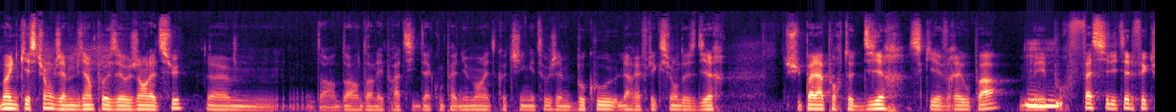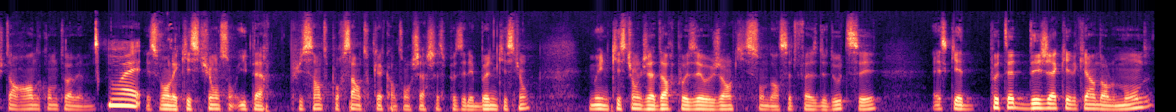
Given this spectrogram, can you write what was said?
Moi, une question que j'aime bien poser aux gens là-dessus, euh, dans, dans, dans les pratiques d'accompagnement et de coaching et tout, j'aime beaucoup la réflexion de se dire, je suis pas là pour te dire ce qui est vrai ou pas, mais Mhm. pour faciliter le fait que tu t'en rendes compte toi-même. Ouais. Et souvent, les questions sont hyper puissantes pour ça, en tout cas quand on cherche à se poser les bonnes questions. Moi, une question que j'adore poser aux gens qui sont dans cette phase de doute, c'est est-ce qu'il y a peut-être déjà quelqu'un dans le monde,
